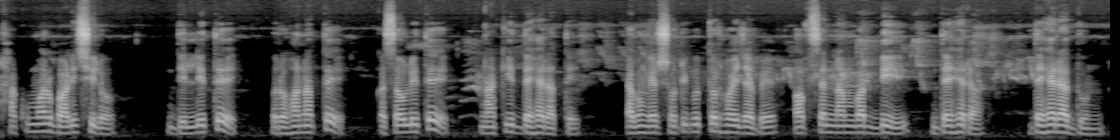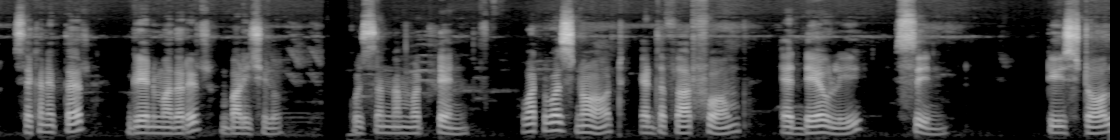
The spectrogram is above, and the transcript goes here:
ঠাকুমার বাড়ি ছিল দিল্লিতে, রোহানাতে, কাসৌলিতে নাকি দেহেরাতে? এবং এর সঠিক উত্তর হয়ে যাবে option number D, Dehra. Dehradun সেখানে তার গ্র্যান্ড মাদারের বাড়ি ছিল। Question number ten what was not at the platform at Deoli seen tea stall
